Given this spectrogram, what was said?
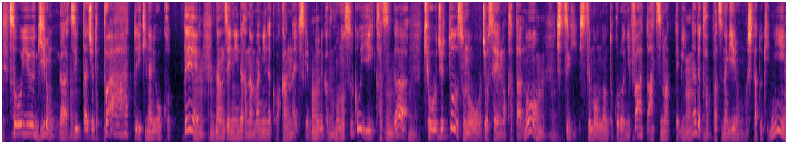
そういう議論がツイッター上でバーッといきなり起こって、何千人だか何万人だか分かんないですけども、とにかくものすごい数が、教授とその女性の方の質疑、質問のところにバーッと集まって、みんなで活発な議論をしたときに、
